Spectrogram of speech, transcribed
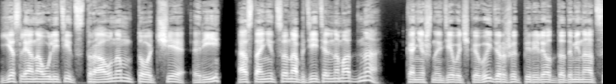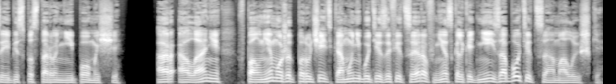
если она улетит с Трауном, то Че Ри останется на бдительном одна. Конечно, девочка выдержит перелет до доминации без посторонней помощи. Ар-Алани вполне может поручить кому-нибудь из офицеров несколько дней заботиться о малышке.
